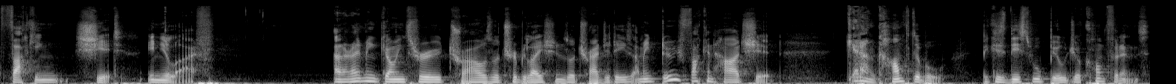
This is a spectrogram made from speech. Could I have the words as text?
fucking shit in your life. And I don't mean going through trials or tribulations or tragedies. I mean, do fucking hard shit. Get uncomfortable because this will build your confidence.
